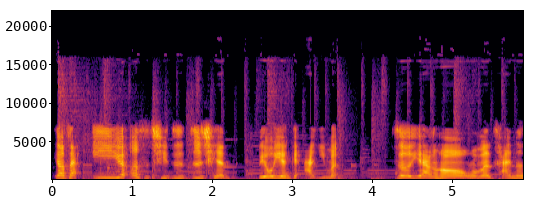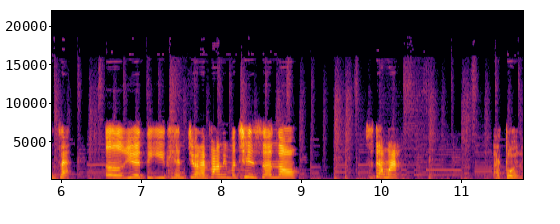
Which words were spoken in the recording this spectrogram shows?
要在一月二十七日之前留言给阿姨们，这样哦我们才能在。二月第一天就来帮你们庆生哦，知道吗？啊，对了，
